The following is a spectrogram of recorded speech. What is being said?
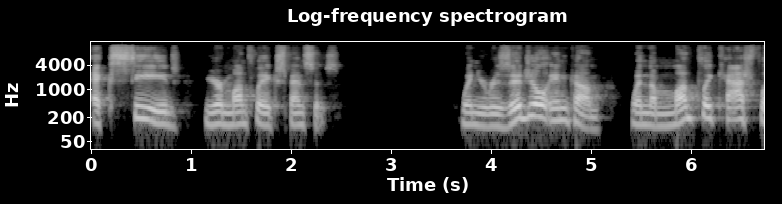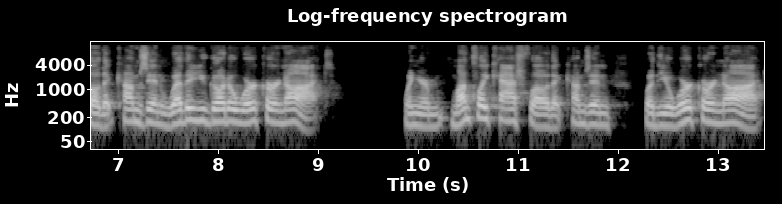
exceeds your monthly expenses. When your residual income, when the monthly cash flow that comes in, whether you go to work or not, when your monthly cash flow that comes in, whether you work or not,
